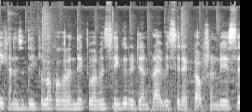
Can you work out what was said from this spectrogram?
এইখানে যদি একটু লক্ষ্য করেন, দেখতে পারবেন সিকিউরিটি অ্যান্ড প্রাইভেসির একটা অপশন রয়েছে।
